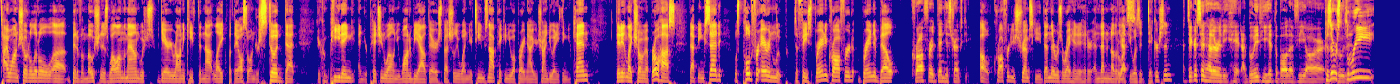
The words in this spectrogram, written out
Taijuan showed a little uh, bit of emotion as well on the mound, which Gary, Ron, and Keith did not like, but they also understood that you're competing and you're pitching well and you want to be out there, especially when your team's not picking you up right now. You're trying to do anything you can. They didn't like showing up Rojas. That being said, was pulled for Aaron Loup to face Brandon Crawford, Brandon Belt, Crawford, then Yastrzemski. oh, Crawford Yastrzemski, then there was a right-handed hitter, and then another Yes. lefty. Was it Dickerson? Dickerson had already hit. I believe he hit the ball that Villar Because there was booted. three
